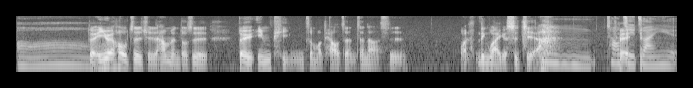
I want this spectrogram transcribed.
哦，对音乐后置，其实他们都是对于音频怎么调整，真的是哇另外一个世界啊！嗯嗯嗯，超级专业。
